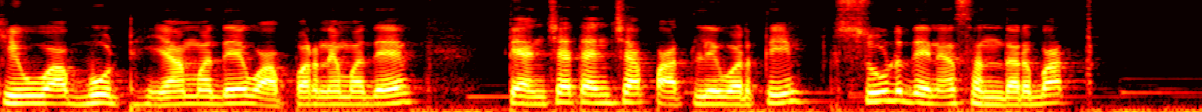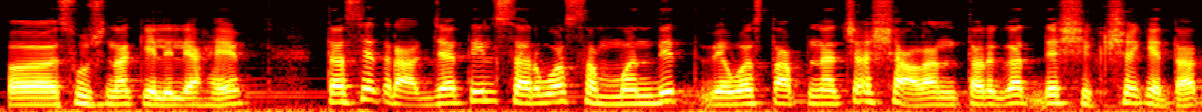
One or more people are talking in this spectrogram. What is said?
किंवा बूट यामध्ये वापरण्यामध्ये त्यांच्या त्यांच्या पातळीवरती सूट देण्यासंदर्भात सूचना केलेली आहे. तसेच राज्यातील सर्व संबंधित व्यवस्थापनाच्या शाळांतर्गत जे शिक्षक येतात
